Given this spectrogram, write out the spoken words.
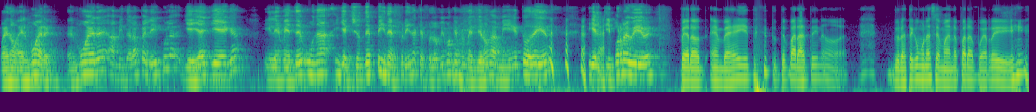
Bueno, él muere. Él muere a mitad de la película y ella llega y le mete una inyección de pinefrina, que fue lo mismo que me metieron a mí en estos días, y el tipo revive. Pero en vez de ir, tú te paraste y no. Duraste como una semana para poder revivir.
